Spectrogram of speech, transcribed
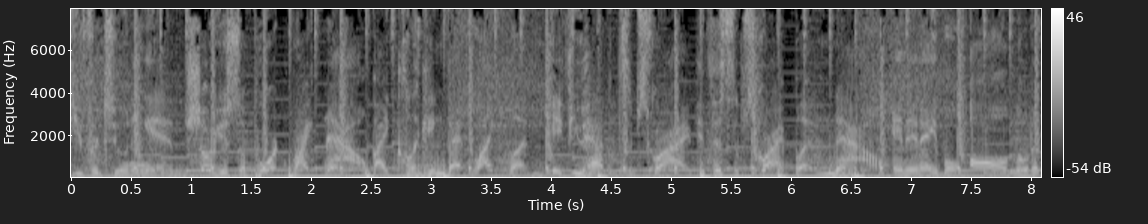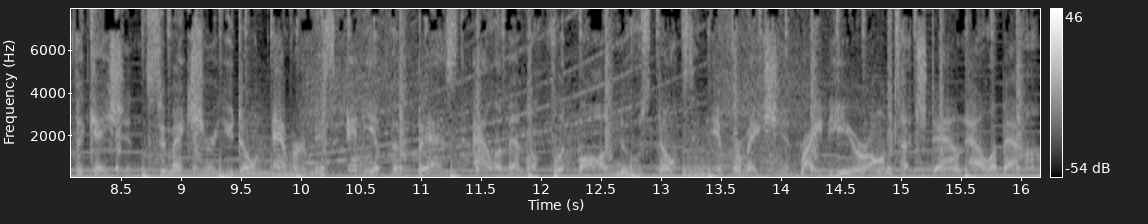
Thank you for tuning in. Show your support right now by clicking that like button. If you haven't subscribed, hit the subscribe button now and enable all notifications to make sure you don't ever miss any of the best Alabama football news, notes, and information right here on Touchdown Alabama.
